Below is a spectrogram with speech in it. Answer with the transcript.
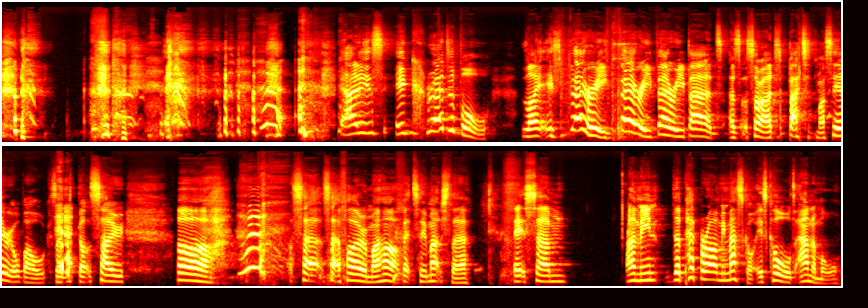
and it's incredible. Like it's very, very, very bad. As sorry, I just battered my cereal bowl because I just got so oh set, set a fire in my heart a bit too much there. It's um, I mean the Peperami mascot is called Animal.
